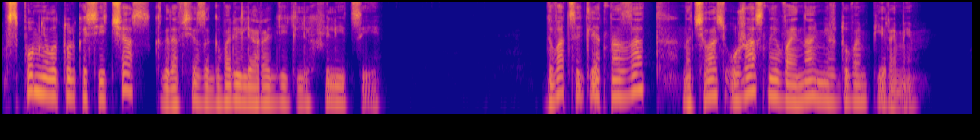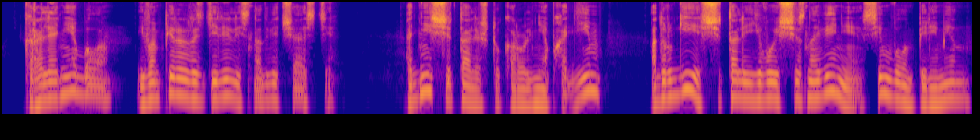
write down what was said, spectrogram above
Вспомнила только сейчас, когда все заговорили о родителях Фелиции. Двадцать лет назад началась ужасная война между вампирами. Короля не было, и вампиры разделились на две части. Одни считали, что король необходим, а другие считали его исчезновение символом перемен.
